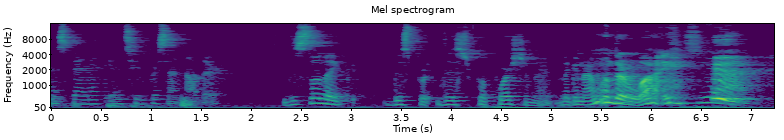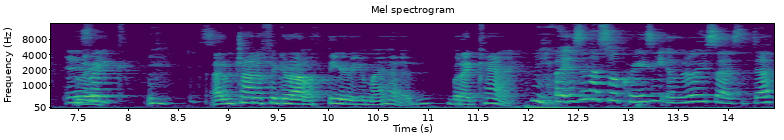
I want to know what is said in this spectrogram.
Hispanic, and 2% other. This is so like dispro- disproportionate. Like, and I wonder why. Yeah. And it's Like- like, I'm trying to figure out a theory in my head, but I can't. but isn't that so crazy? It literally says death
